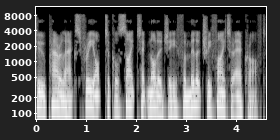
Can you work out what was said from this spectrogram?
II parallax-free optical sight technology for military fighter aircraft.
